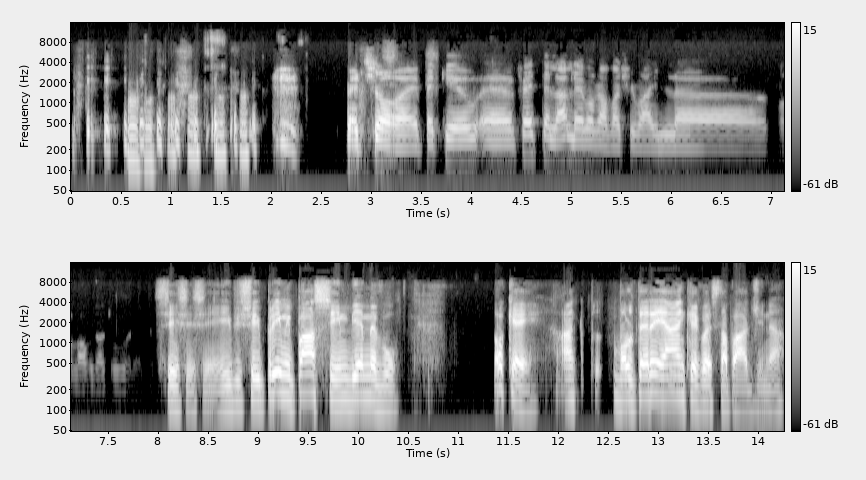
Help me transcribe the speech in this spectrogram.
Perciò, eh, perché eh, Vettel all'epoca faceva il eh, collaudatore. Sì, sì, sì, i, sui primi passi in BMW. Ok, an- volterei anche questa pagina.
